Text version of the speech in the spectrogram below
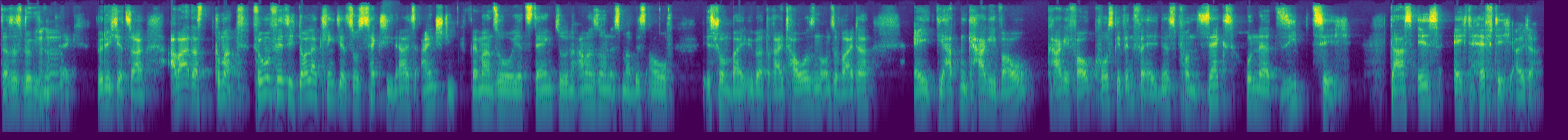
Das ist wirklich mhm. nur Tech, würde ich jetzt sagen. Aber das, guck mal, 45 Dollar klingt jetzt so sexy ne, als Einstieg. Wenn man so jetzt denkt, so eine Amazon ist mal bis auf, ist schon bei über 3000 und so weiter. Ey, die hatten KGV, KGV, Kursgewinnverhältnis von 670. Das ist echt heftig, Alter.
